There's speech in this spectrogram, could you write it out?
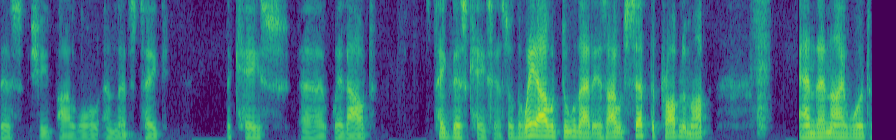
this sheet pile wall and let's take the case uh, without take this case here. So the way I would do that is I would set the problem up and then I would,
